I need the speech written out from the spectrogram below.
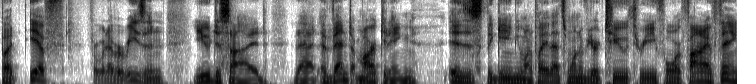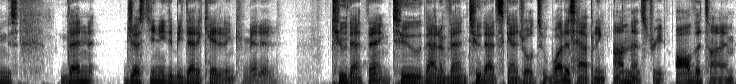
but if for whatever reason, you decide that event marketing is the game you want to play. That's one of your two, three, four, five things. Then just you need to be dedicated and committed to that thing, to that event, to that schedule, to what is happening on that street all the time.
